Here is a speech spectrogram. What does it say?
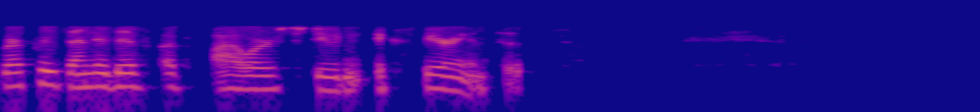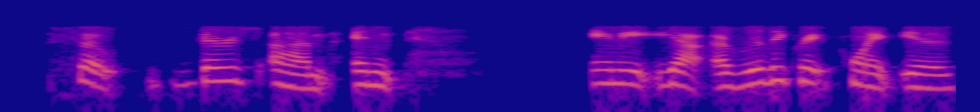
representative of our student experiences so there's um, and Amy, yeah, a really great point is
